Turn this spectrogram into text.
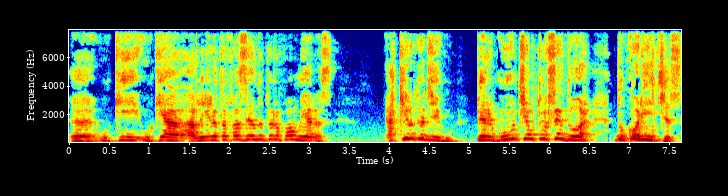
Eh, o que, o que a, Leila está fazendo pelo Palmeiras. Aquilo que eu digo, pergunte ao torcedor do Corinthians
